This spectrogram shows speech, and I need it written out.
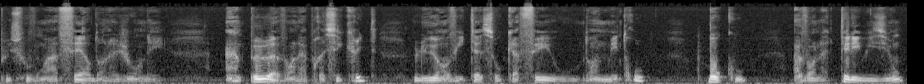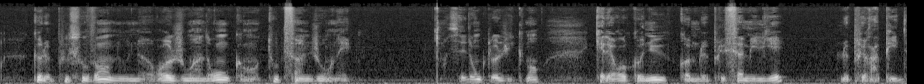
plus souvent affaire dans la journée un peu avant la presse écrite, lue en vitesse au café ou dans le métro, beaucoup avant la télévision, que le plus souvent nous ne rejoindrons qu'en toute fin de journée. C'est donc logiquement qu'elle est reconnue comme le plus familier, le plus rapide,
